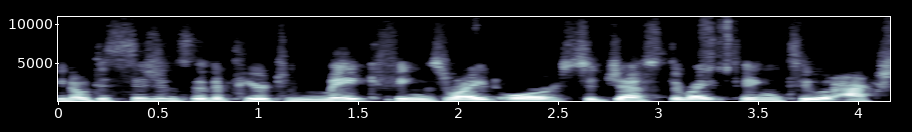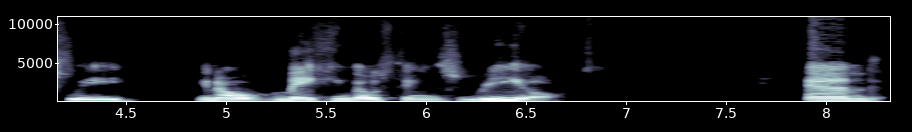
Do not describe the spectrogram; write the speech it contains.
you know decisions that appear to make things right or suggest the right thing to actually you know making those things real and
